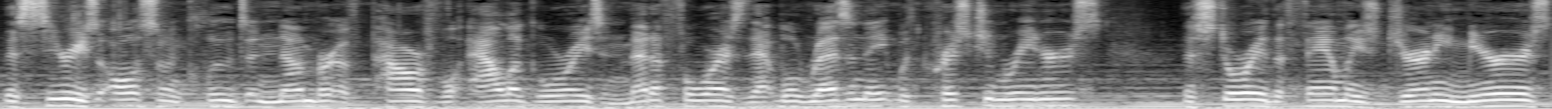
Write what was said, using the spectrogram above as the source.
The series also includes a number of powerful allegories and metaphors that will resonate with Christian readers. The story of the family's journey mirrors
